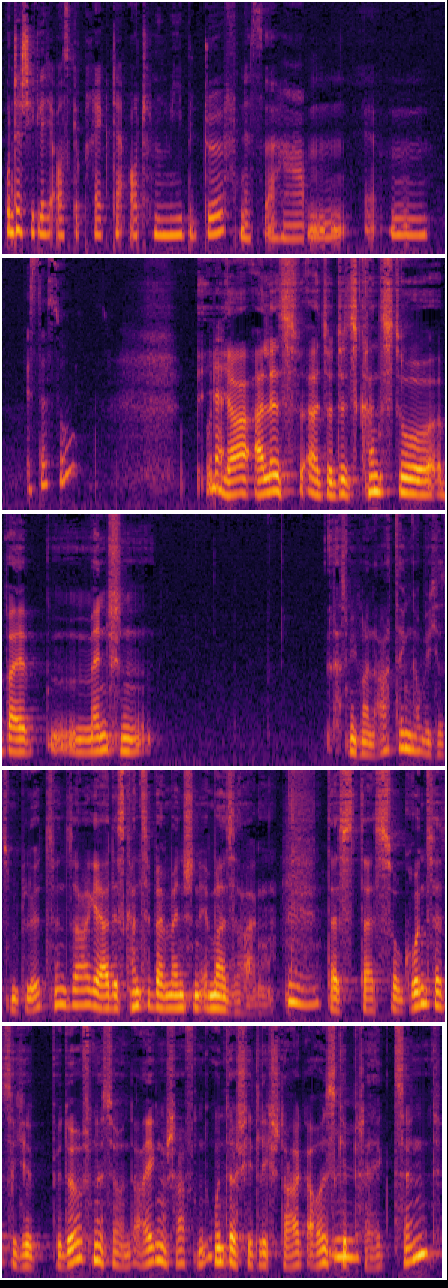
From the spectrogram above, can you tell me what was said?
unterschiedlich ausgeprägte Autonomiebedürfnisse haben. Ähm, ist das so? Oder? Ja, alles, also das kannst du bei Menschen lass mich mal nachdenken, ob ich jetzt einen Blödsinn sage. Ja, das kannst du bei Menschen immer sagen, mhm. dass, dass so grundsätzliche Bedürfnisse und Eigenschaften unterschiedlich stark ausgeprägt mhm. sind.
